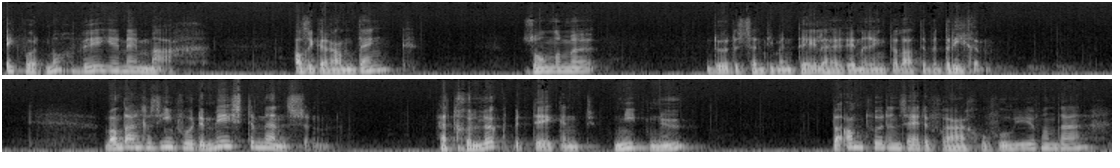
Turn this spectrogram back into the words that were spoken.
Ik word nog wee in mijn maag. Als ik eraan denk, zonder me door de sentimentele herinnering te laten bedriegen. Want aangezien voor de meeste mensen het geluk betekent niet nu, beantwoorden zij de vraag hoe voel je je vandaag?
